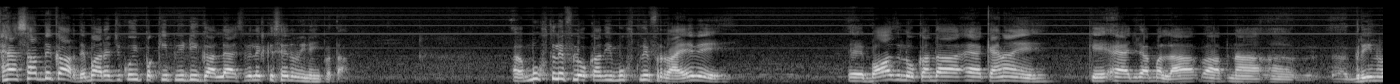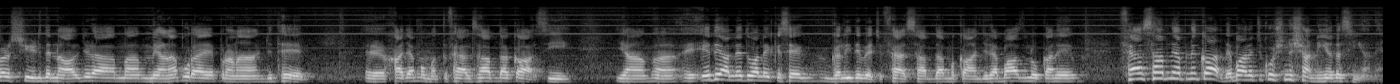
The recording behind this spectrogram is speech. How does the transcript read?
ਫੈਜ਼ ਸਾਹਿਬ ਦੇ ਘਰ ਦੇ ਬਾਰੇ 'ਚ ਕੋਈ ਪੱਕੀ ਪੀਟੀ ਗੱਲ ਹੈ ਇਸ ਵੇਲੇ ਕਿਸੇ ਨੂੰ ਵੀ ਨਹੀਂ ਪਤਾ। ਅ, ਮੁxtਲਿਫ ਲੋਕਾਂ ਦੀ ਮੁxtਲਿਫ ਰਾਏ ਵੇ ਇਹ ਬਾਜ਼ ਲੋਕਾਂ ਦਾ ਇਹ ਕਹਿਣਾ ਹੈ ਕਿ ਇਹ ਜਿਹੜਾ ਮਹੱਲਾ ਆਪਣਾ ਗ੍ਰੀਨਵਰਡ ਸਟਰੀਟ ਦੇ ਨਾਲ ਜਿਹੜਾ ਮ- ਮਿਆਣਾਪੁਰਾ ਹੈ ਪੁਰਾਣਾ ਜਿੱਥੇ ਅ, ਖਾਜਾ ਮੁਹੰਮਦ ਫੈਲ ਸਾਹਿਬ ਦਾ ਘਰ ਸੀ ਜਾਂ ਇਹਦੇ ਆਲੇ ਦੁਆਲੇ ਕਿਸੇ ਗਲੀ ਦੇ ਵਿੱਚ ਫੈਜ਼ ਸਾਹਿਬ ਦਾ ਮਕਾਨ ਜਿਹੜਾ ਬਾਜ਼ ਲੋਕਾਂ ਨੇ ਫੈਜ਼ ਸਾਹਿਬ ਨੇ ਆਪਣੇ ਘਰ ਦੇ ਬਾਰੇ 'ਚ ਕੁਝ ਨਿਸ਼ਾਨੀਆਂ ਦੱਸੀਆਂ ਨੇ।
